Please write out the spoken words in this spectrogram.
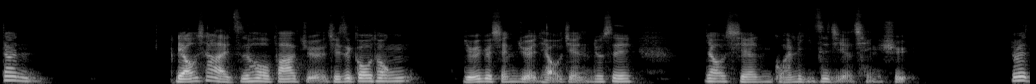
但聊下来之后，发觉其实沟通有一个先决条件，就是要先管理自己的情绪，因为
